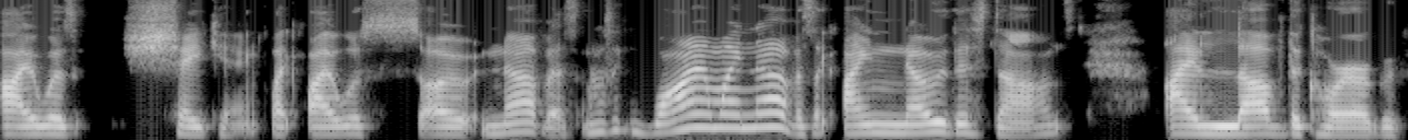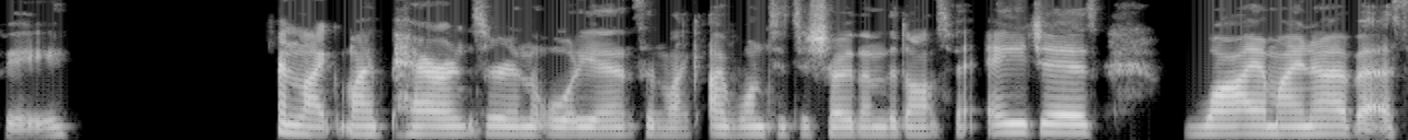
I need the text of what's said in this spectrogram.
I was shaking. Like I was so nervous. And I was like, why am I nervous? Like I know this dance. I love the choreography. And like my parents are in the audience and like I wanted to show them the dance for ages. Why am I nervous?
